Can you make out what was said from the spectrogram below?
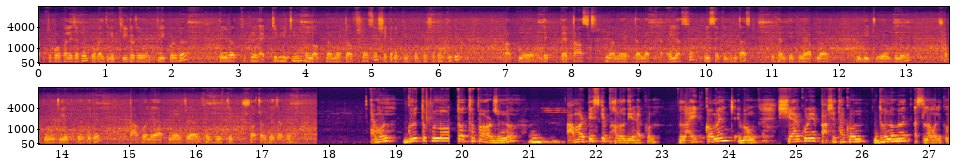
আপনি প্রোফাইলে যাবেন প্রোফাইল থেকে থ্রি ডটে ক্লিক করবেন। থ্রি ডট থেকে অ্যাক্টিভিটি লক নামে একটা অপশন আছে, সেখানে ক্লিক করবেন সেখান থেকে। আপনি দেখতে টাস্ট নামে একটা লেখা ইয়ে আছে রিসাইকেল টাস্ট এখান থেকে আপনার ভিডিওগুলো সবগুলো ডিলিট করে দেবে তাহলে আপনার ফেসবুক থেকে সচল হয়ে যাবে। এমন গুরুত্বপূর্ণ তথ্য পাওয়ার জন্য আমার পেজকে ফলো দিয়ে রাখুন। লাইক কমেন্ট এবং শেয়ার করে পাশে থাকুন। ধন্যবাদ আসসালামু আলাইকুম।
